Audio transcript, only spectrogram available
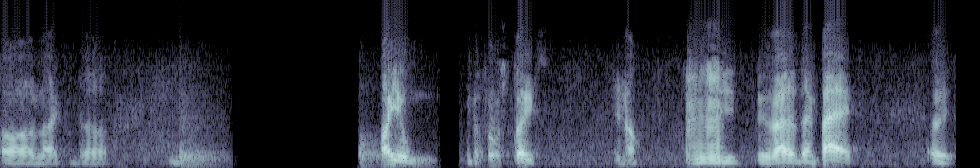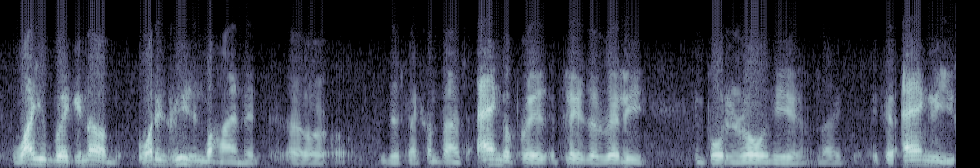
or like the, the why you in the first place, you know. Mm-hmm. You, rather than back, uh, why you breaking up? What is the reason behind it? Uh, or just like sometimes anger plays plays a really important role here. Like if you're angry, you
